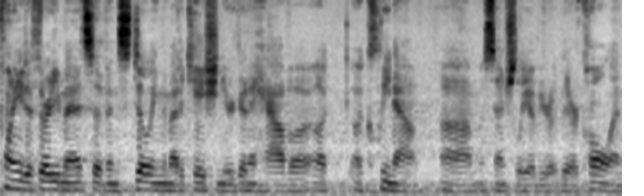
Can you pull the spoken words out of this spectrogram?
20 to 30 minutes of instilling the medication you're going to have a, a, a clean out um, essentially of your their colon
